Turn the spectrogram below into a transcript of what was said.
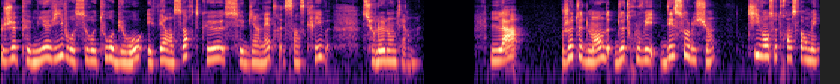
je peux mieux vivre ce retour au bureau et faire en sorte que ce bien-être s'inscrive sur le long terme. Là, je te demande de trouver des solutions qui vont se transformer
